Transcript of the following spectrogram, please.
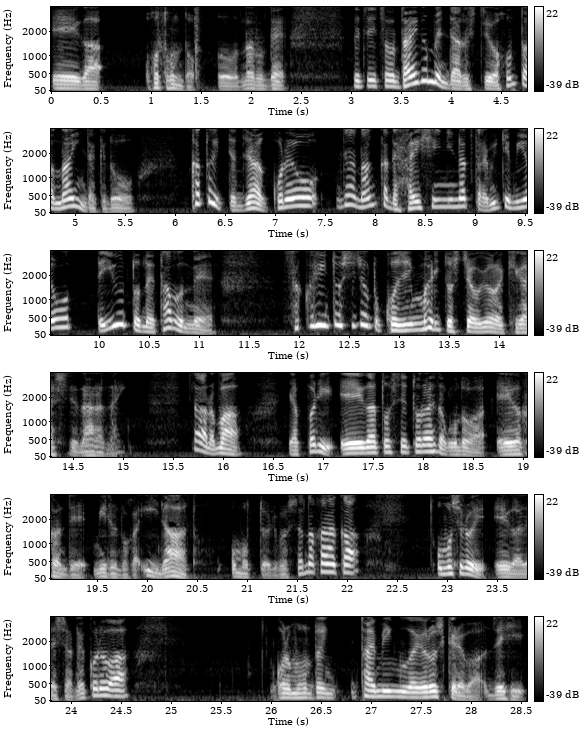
映画ほとんどなので、別にその大画面である必要は本当はないんだけど、かといってじゃあこれを、じゃあなんかで配信になったら見てみようって言うとね、多分ね、作品としてちょっとこじんまりとしちゃうような気がしてならない。だからまあ、やっぱり映画として捉えたものは映画館で見るのがいいなと思っておりました。なかなか面白い映画でしたね。これは、これも本当にタイミングがよろしければぜひ、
